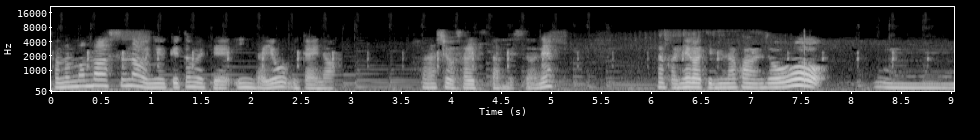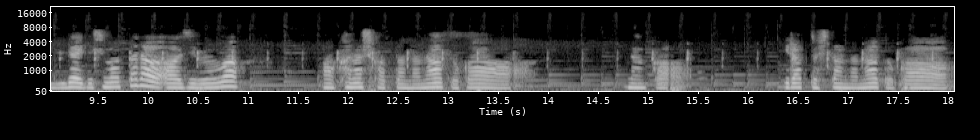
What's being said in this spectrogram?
そのまま素直に受け止めていいんだよ、みたいな話をされてたんですよね。なんかネガティブな感情を、うん、抱いてしまったら、あ自分はあ、悲しかったんだなとか、なんか、イラッとしたんだなとか、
